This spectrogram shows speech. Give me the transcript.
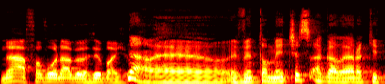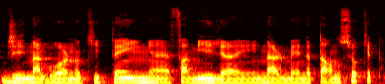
né, favorável ao Azerbaijão. Não, é, eventualmente a galera que, de Nagorno que tem é, família em, na Armênia e tal, não sei o que, tá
